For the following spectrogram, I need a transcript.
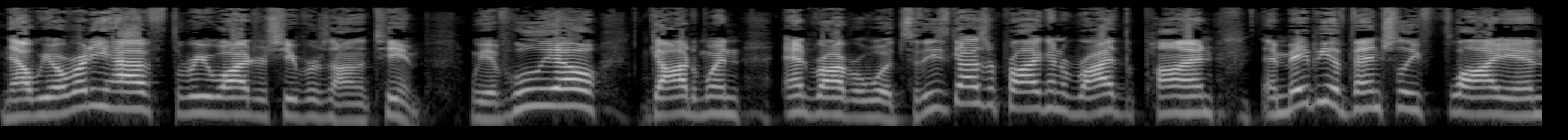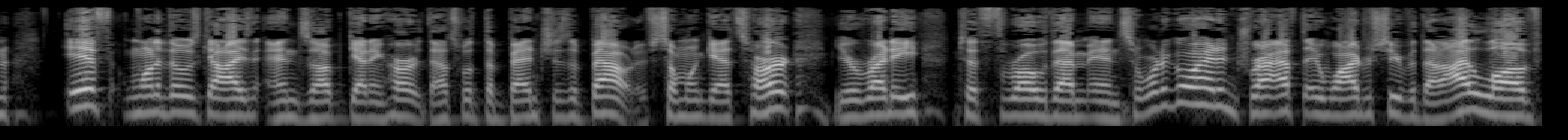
Now, we already have three wide receivers on the team. We have Julio, Godwin, and Robert Woods. So these guys are probably going to ride the pine and maybe eventually fly in if one of those guys ends up getting hurt. That's what the bench is about. If someone gets hurt, you're ready to throw them in. So we're going to go ahead and draft a wide receiver that I love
